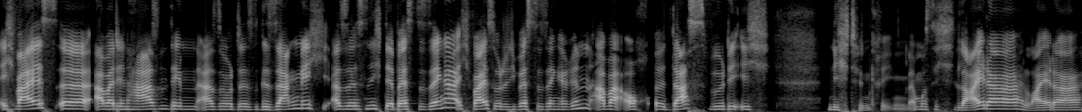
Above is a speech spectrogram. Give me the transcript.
Ich weiß, äh, aber den Hasen, den, also das gesanglich, also er ist nicht der beste Sänger, ich weiß, oder die beste Sängerin, aber auch äh, das würde ich nicht hinkriegen. Da muss ich leider, leider.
